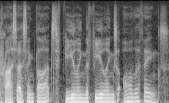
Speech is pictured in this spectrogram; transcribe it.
processing thoughts, feeling the feelings, all the things.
